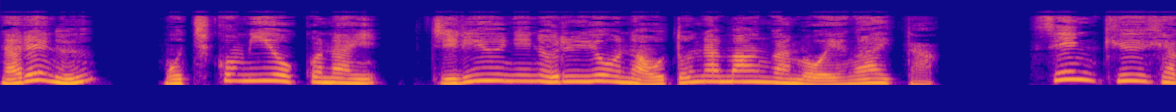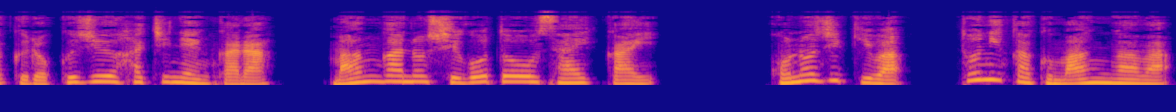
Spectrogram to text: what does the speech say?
慣れぬ持ち込みを行い、自流に乗るような大人漫画も描いた。1968年から漫画の仕事を再開。この時期は、とにかく漫画は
